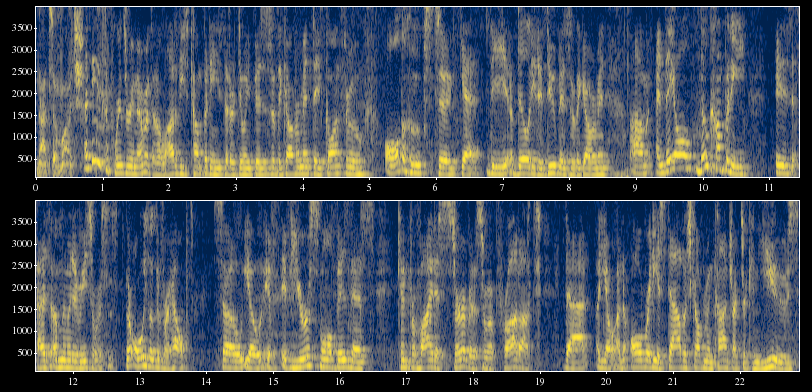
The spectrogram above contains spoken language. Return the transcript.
not so much. I think it's important to remember that a lot of these companies that are doing business with the government, they've gone through all the hoops to get the ability to do business with the government, um, and they all no company is has unlimited resources. They're always looking for help. So you know, if if your small business can provide a service or a product that you know an already established government contractor can use,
